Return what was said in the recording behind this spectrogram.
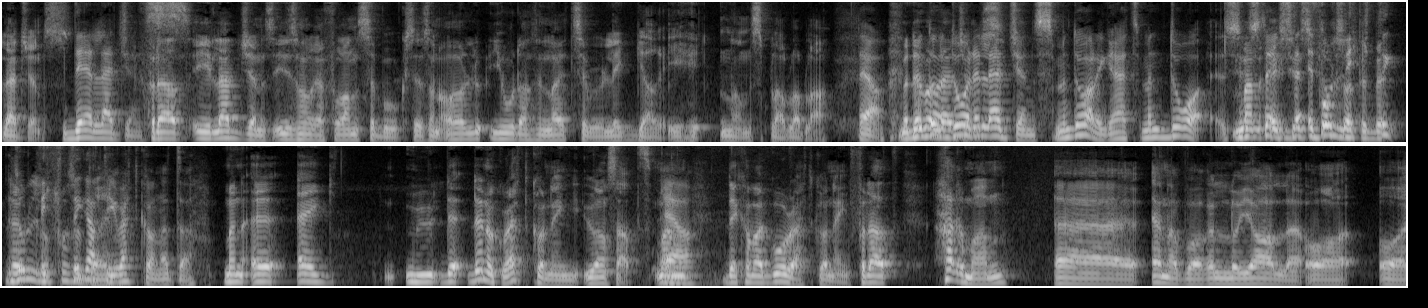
Legends. Det er Legends. For det at i Legends, i sånn referansebok, så er det sånn Å, Jordan sin lightsaber ligger i hytten hans, bla, bla, bla. ja. Men det Men da, da er det Legends. Men da er det greit. Men da syns jeg jeg, da likte, det jeg- da likte jeg at de retconnet det. Men uh, jeg det, det er nok retconning uansett. Men Ja. det kan være god retconning. For det at Herman, uh, en av våre lojale og, og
